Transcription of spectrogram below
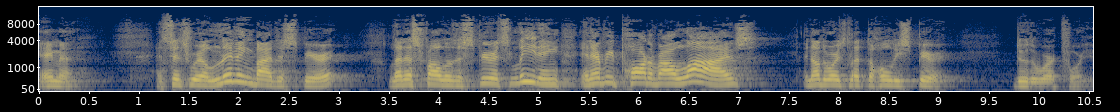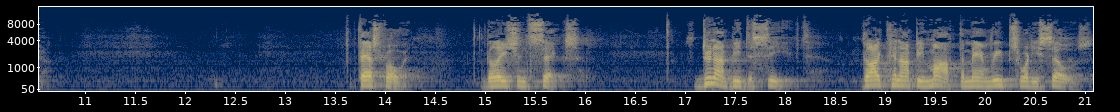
Amen. And since we are living by the Spirit, let us follow the Spirit's leading in every part of our lives. In other words, let the Holy Spirit do the work for you. Fast forward. Galatians 6. Do not be deceived. God cannot be mocked. The man reaps what he sows.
